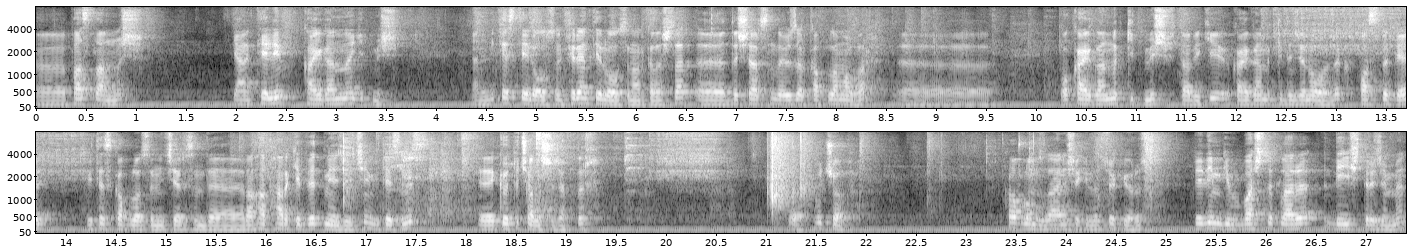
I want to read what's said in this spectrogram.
e, paslanmış. Yani telin kayganlığa gitmiş. Yani vites teli olsun, fren teli olsun arkadaşlar. E, dışarısında özel kaplama var. E, O kayganlık gitmiş. Tabii ki kayganlık gidince ne olacak? Paslı tel vites kablosunun içerisinde rahat hareket etmeyeceği için vitesiniz e, kötü çalışacaktır. Evet bu çöp. Kablomuzu da aynı şekilde söküyoruz. Dediğim gibi başlıkları değiştireceğim ben.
